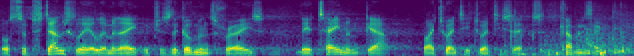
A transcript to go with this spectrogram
or substantially eliminate, which is the government's phrase, the attainment gap by 2026? Cabinet Secretary.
